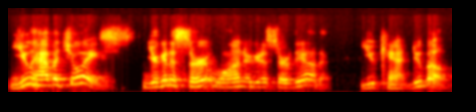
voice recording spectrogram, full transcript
you have a choice. You're going to serve one or you're going to serve the other. You can't do both.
